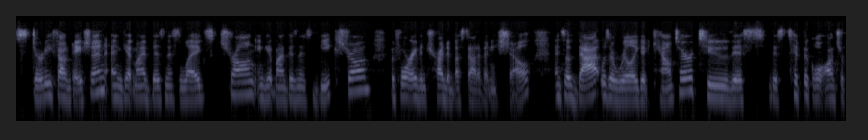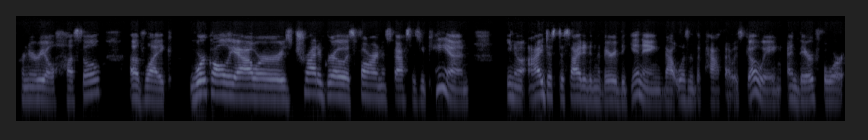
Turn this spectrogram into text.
sturdy foundation and get my business legs strong and get my business beak strong before I even tried to bust out of any shell. And so that was a really good counter to this this typical entrepreneurial hustle of like work all the hours, try to grow as far and as fast as you can. You know, I just decided in the very beginning that wasn't the path I was going and therefore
